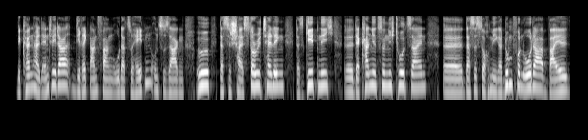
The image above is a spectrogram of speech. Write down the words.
Wir können halt entweder direkt anfangen oder zu haten und zu sagen, öh, das ist scheiß Storytelling, das geht nicht, äh, der kann jetzt noch nicht tot sein, äh, das ist doch mega dumm von Oda, weil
